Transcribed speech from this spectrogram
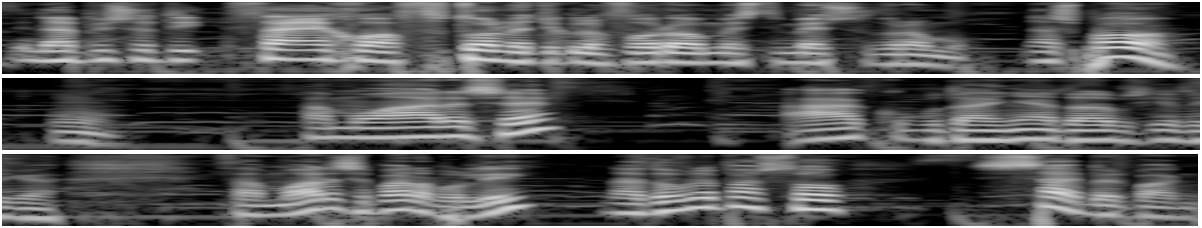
Να πεις ότι θα έχω αυτό να κυκλοφορώ μες στη μέση του δρόμου. Να σου πω, Μμ. θα μου άρεσε. Άκου πουτανιά τώρα που σκέφτηκα. Θα μου άρεσε πάρα πολύ να το βλέπα στο Cyberpunk.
